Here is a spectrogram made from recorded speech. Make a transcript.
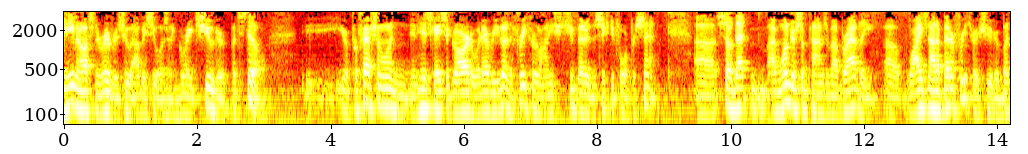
mean, even Austin Rivers, who obviously wasn't a great shooter, but still, you're a professional, and in his case, a guard or whatever, you go to the free throw line, you should shoot better than 64%. Uh, so that I wonder sometimes about Bradley uh, why he's not a better free throw shooter, but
